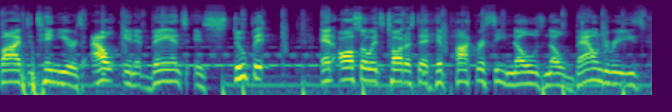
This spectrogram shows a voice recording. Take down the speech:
five to 10 years out in advance is stupid. And also, it's taught us that hypocrisy knows no boundaries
